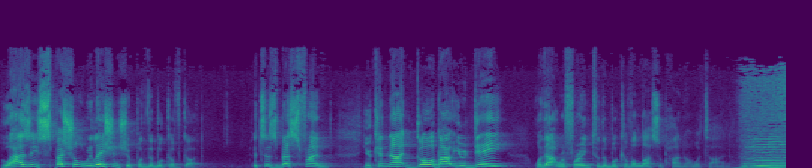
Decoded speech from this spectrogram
who has a special relationship with the book of God. It's his best friend. You cannot go about your day without referring to the book of Allah subhanahu wa ta'ala.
